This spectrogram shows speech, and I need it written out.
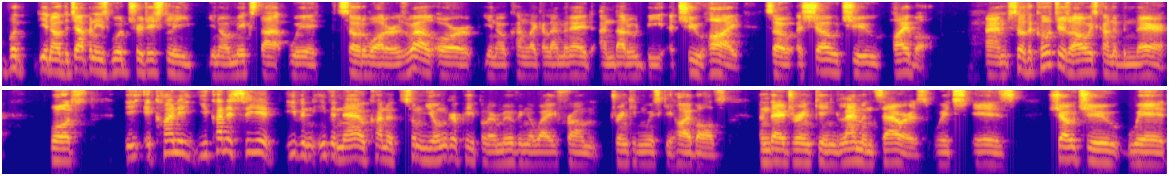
but you know, the Japanese would traditionally, you know, mix that with soda water as well, or you know, kind of like a lemonade, and that would be a chu high. So a shochu highball. Um, so the culture's always kind of been there, but it, it kind of you kind of see it even even now. Kind of some younger people are moving away from drinking whiskey highballs and they're drinking lemon sours, which is shochu with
